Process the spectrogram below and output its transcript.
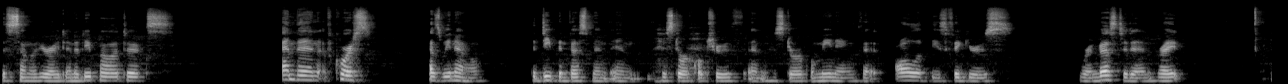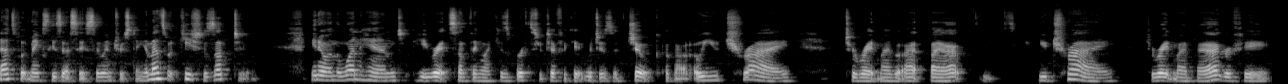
the sum of your identity politics. And then, of course, as we know, the deep investment in historical truth and historical meaning that all of these figures were invested in, right? That's what makes these essays so interesting. And that's what Kiš is up to. You know, on the one hand, he writes something like his birth certificate, which is a joke about, oh, you try to write my bio, you try to write my biography,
